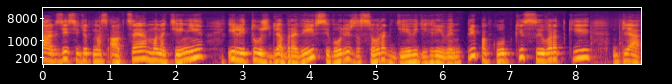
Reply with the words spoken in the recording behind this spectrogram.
Так, здесь идет у нас акция монотени или тушь для бровей всего лишь за 49 гривен. При покупке сыворотки для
